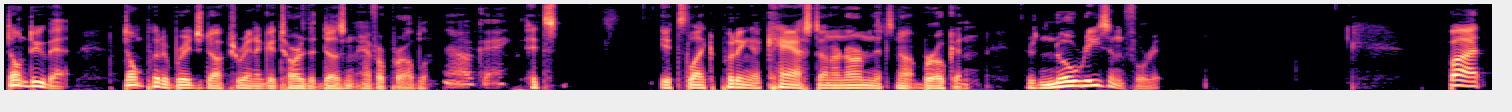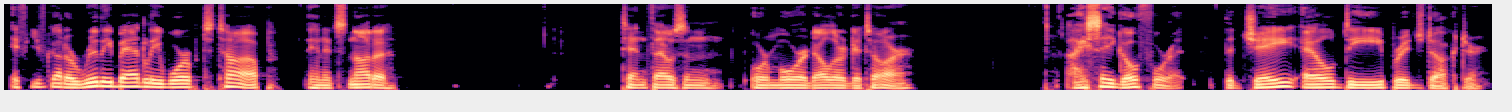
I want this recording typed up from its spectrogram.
Don't do that. Don't put a bridge doctor in a guitar that doesn't have a problem. Oh, okay. It's it's like putting a cast on an arm that's not broken. There's no reason for it. But if you've got a really badly warped top and it's not a 10,000 or more dollar guitar, I say go for it. The JLD Bridge Doctor.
